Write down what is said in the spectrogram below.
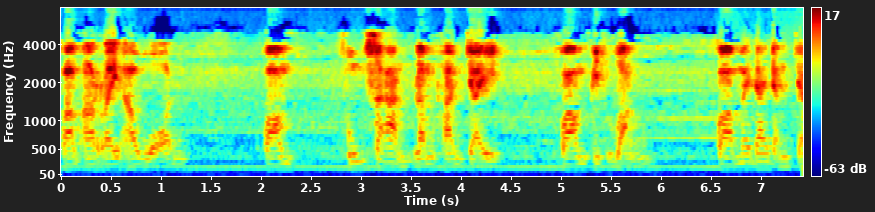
ความอะไรอาวรณ์ความฟุ้งซ่านลำคาญใจ ความผิดหวัง ความไม่ได้ดังใจ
